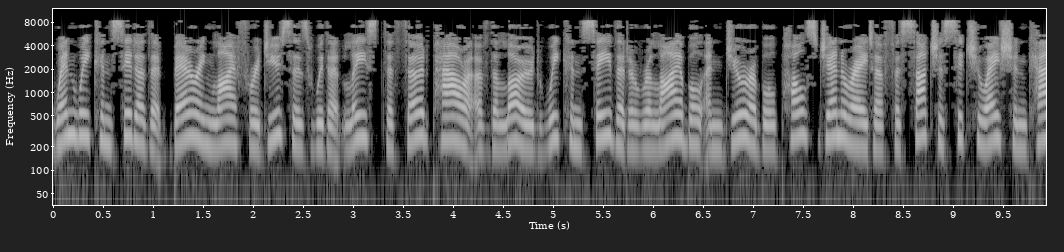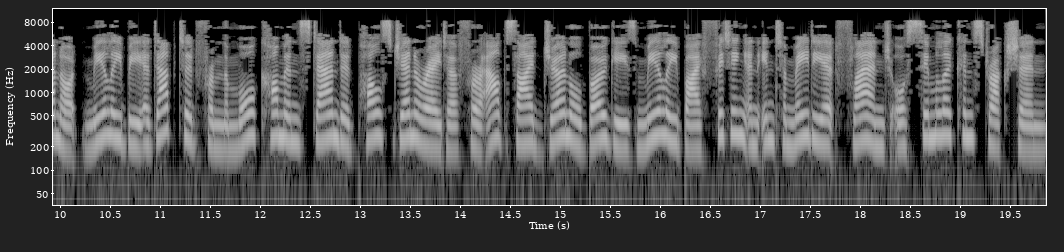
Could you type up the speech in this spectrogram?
When we consider that bearing life reduces with at least the third power of the load we can see that a reliable and durable pulse generator for such a situation cannot merely be adapted from the more common standard pulse generator for outside journal bogies merely by fitting an intermediate flange or similar construction.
